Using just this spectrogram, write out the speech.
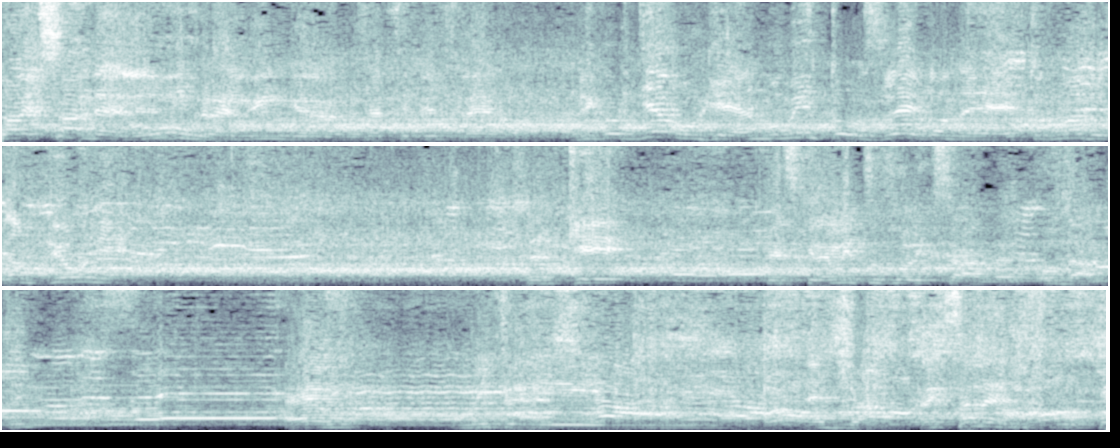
Ricor- Alexander Oh. libera il ring nella presenza di Slego. ricordiamo che al momento Slegon è tornato campione perché Per schieramento su Alexander o Dante. È un momento di. è già Alexander è distrutto.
